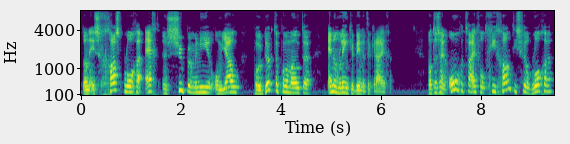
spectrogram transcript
dan is gastbloggen echt een super manier om jouw product te promoten en om linken binnen te krijgen. Want er zijn ongetwijfeld gigantisch veel bloggen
